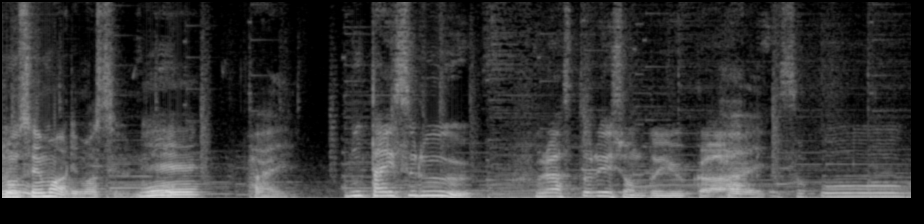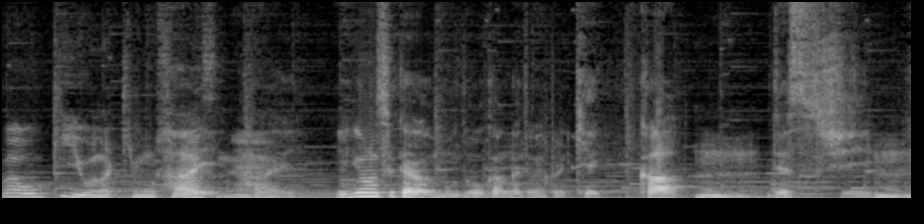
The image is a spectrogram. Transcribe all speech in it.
能性もありますよね。はいに対するフラストレーションというか、はい。そこが大きいような気もしはいますね。はい。営業の世界はもうどう考えてもやっぱり結果うん。ですし、うん。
